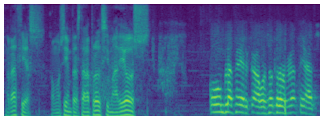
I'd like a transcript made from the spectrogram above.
Gracias, como siempre. Hasta la próxima. Adiós. Un placer. A vosotros. Gracias.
